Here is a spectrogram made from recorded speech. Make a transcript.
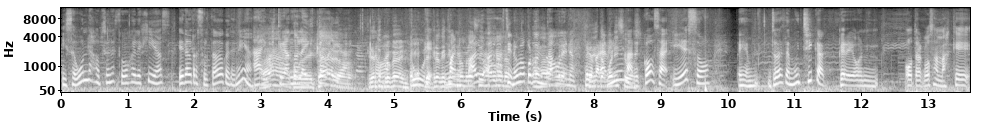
y según las opciones que vos elegías, era el resultado que tenías. Ah, y vas creando como la historia. Claro, crea tu Está propia aventura, creo que tiene bueno, un nombre así. algo- o algo menos. así, no me acuerdo el nombre. bueno. Pero Sí, para mí me buenísimo. marcó, o sea, y eso, eh, yo desde muy chica creo en otra cosa más que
